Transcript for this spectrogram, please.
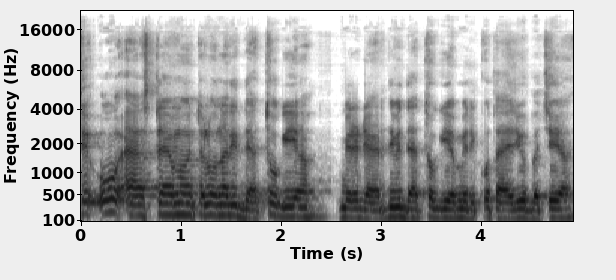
ਤੇ ਉਹ ਇਸ ਟਾਈਮ ਚਲੋ ਉਹਨਾਂ ਦੀ ਡੈਥ ਹੋ ਗਈ ਆ ਮੇਰੇ ਡੈਡ ਦੀ ਵੀ ਡੈਥ ਹੋ ਗਈ ਆ ਮੇਰੇ ਕੋ ਤਾਇਆ ਜੀ ਉਹ ਬੱਚੇ ਆ।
